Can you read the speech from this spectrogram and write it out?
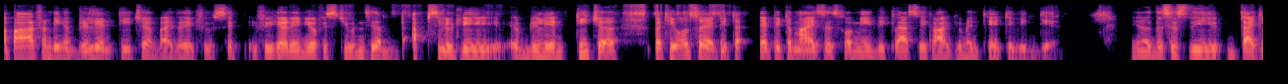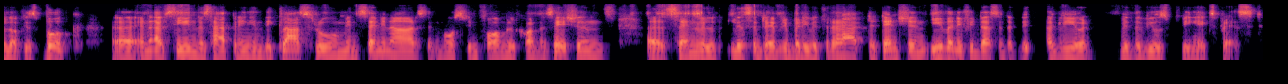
apart from being a brilliant teacher, by the way, if you sit, if you hear any of his students, he's an absolutely brilliant teacher. But he also epit- epitomizes for me the classic argumentative Indian. You know, this is the title of his book. Uh, and I've seen this happening in the classroom, in seminars, in most informal conversations. Uh, Sen will listen to everybody with rapt attention, even if he doesn't agree with the views being expressed.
